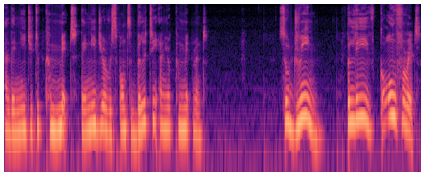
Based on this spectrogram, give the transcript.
and they need you to commit. They need your responsibility and your commitment. So dream, believe, go for it.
